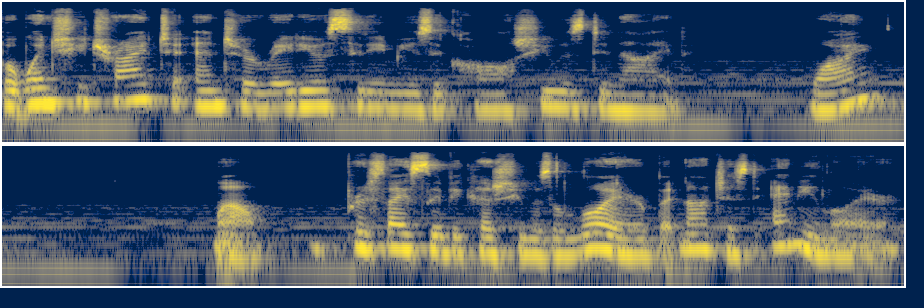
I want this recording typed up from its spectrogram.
But when she tried to enter Radio City Music Hall, she was denied. Why? Well, precisely because she was a lawyer, but not just any lawyer,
